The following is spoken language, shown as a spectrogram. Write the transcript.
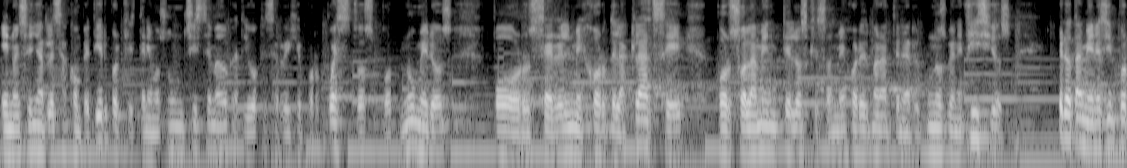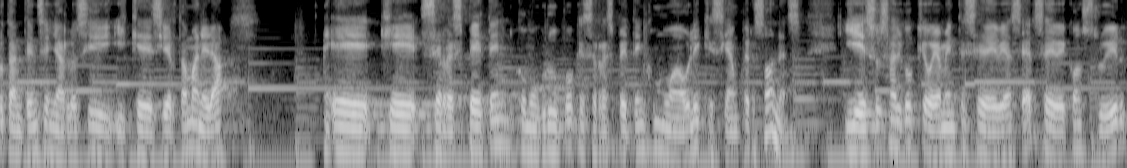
en no enseñarles a competir, porque tenemos un sistema educativo que se rige por puestos, por números, por ser el mejor de la clase, por solamente los que son mejores van a tener unos beneficios, pero también es importante enseñarlos y, y que de cierta manera eh, que se respeten como grupo, que se respeten como aula y que sean personas. Y eso es algo que obviamente se debe hacer, se debe construir,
